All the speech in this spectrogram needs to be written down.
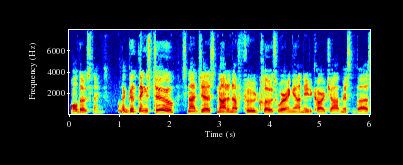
All those things. Well, they're good things too. It's not just not enough food, clothes wearing out, need a car job, miss the bus.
